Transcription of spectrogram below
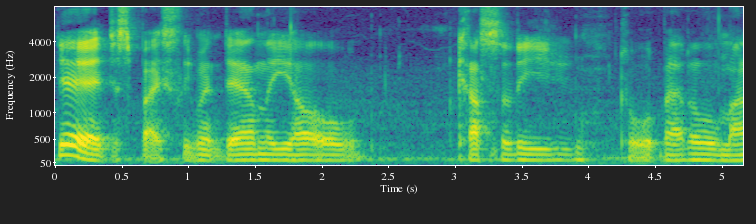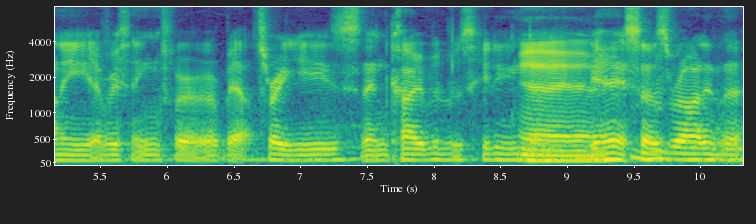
yeah, it just basically went down the old custody court battle, money, everything for about three years. Then COVID was hitting. Yeah, and- yeah, yeah. So it was right in the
